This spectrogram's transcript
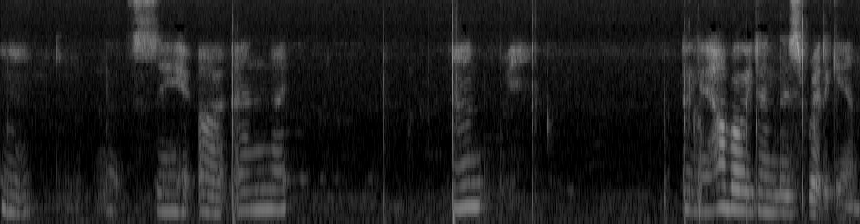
hmm. Let's. Uh, and I, and okay. How about we turn this red again?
